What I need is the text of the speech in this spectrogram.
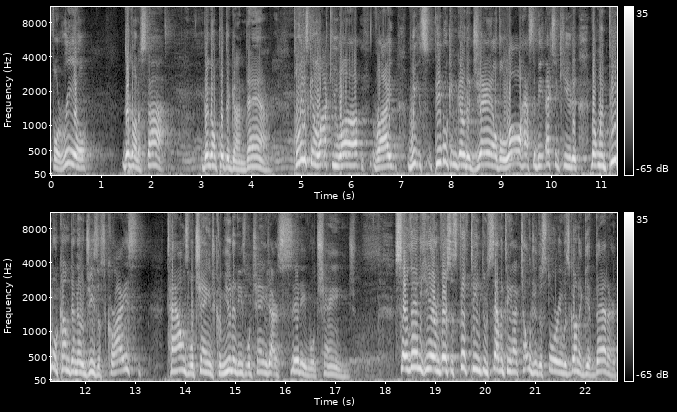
for real, they're going to stop. They're going to put the gun down. Police can lock you up, right? We, people can go to jail. The law has to be executed. But when people come to know Jesus Christ, towns will change, communities will change, our city will change. So then, here in verses 15 through 17, I told you the story was going to get better.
